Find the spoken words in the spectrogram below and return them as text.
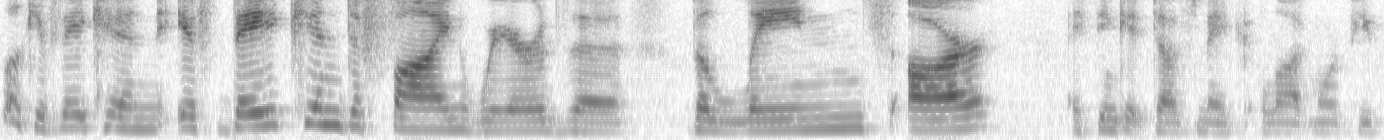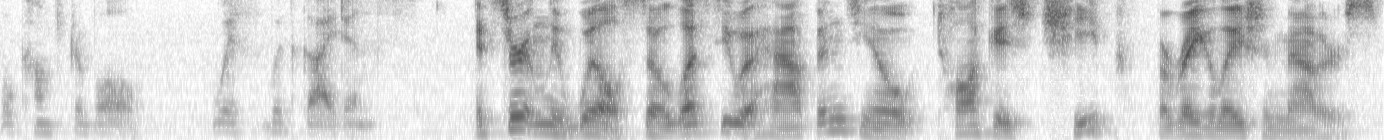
look if they can if they can define where the the lanes are. I think it does make a lot more people comfortable with with guidance. It certainly will. So let's see what happens. You know, talk is cheap, but regulation matters.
